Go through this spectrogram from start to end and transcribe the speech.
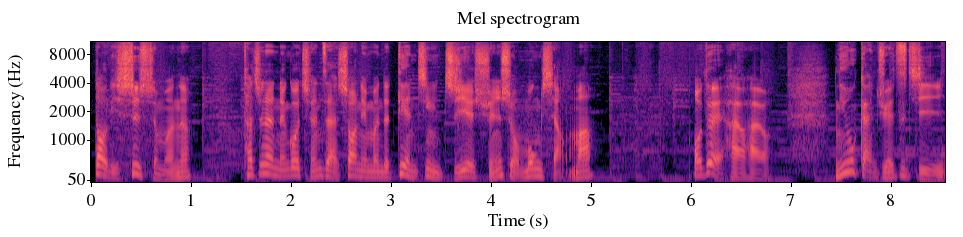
到底是什么呢？它真的能够承载少年们的电竞职业选手梦想吗？哦，对，还有还有，你有感觉自己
